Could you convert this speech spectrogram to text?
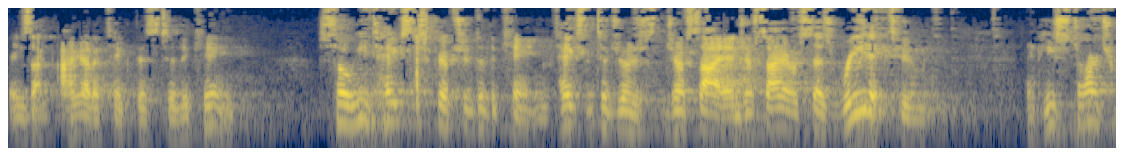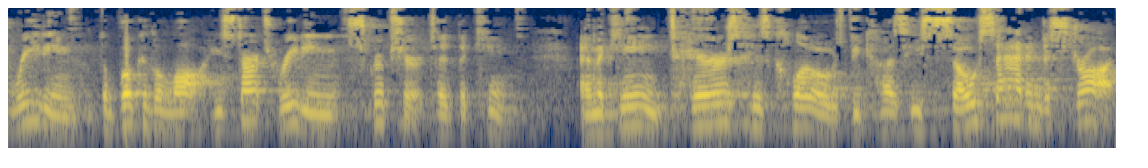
And he's like, I gotta take this to the king. So he takes the scripture to the king, takes it to Josiah, and Josiah says, read it to me. And he starts reading the book of the law. He starts reading scripture to the king. And the king tears his clothes because he's so sad and distraught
